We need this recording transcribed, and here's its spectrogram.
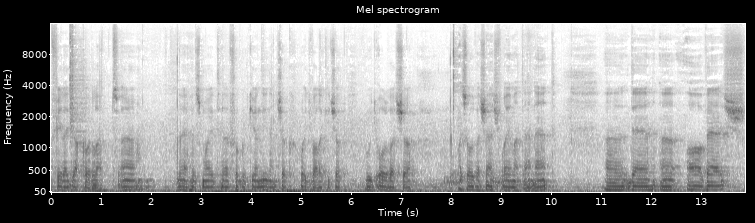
féle gyakorlat. E, ehhez majd fogok jönni, nem csak, hogy valaki csak úgy olvassa az olvasás folyamatán át, de a vers,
